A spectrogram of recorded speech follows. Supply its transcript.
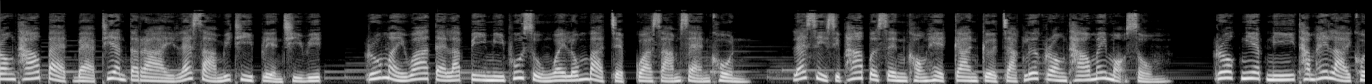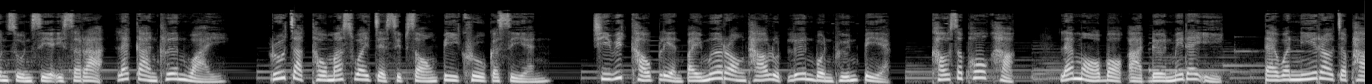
รองเท้า 8 แบบที่อันตรายและ 3 วิธีเปลี่ยนชีวิต รู้ไหมว่าแต่ละปีมีผู้สูงวัยล้มบาดเจ็บกว่า 3 0 0แสนคน และ 45%ของเหตุการณ์เกิดจากเลือกรองเท้าไม่เหมาะสม โรคเงียบนี้ทำให้หลายคนสูญเสียอิสระและการเคลื่อนไหว รู้จักโทมัสวัย 72 ปีครูเกษียณ ชีวิตเขาเปลี่ยนไปเมื่อรองเท้าหลุดลื่นบนพื้นเปียก เขาสะโพกหัก และหมอบอกอาจเดินไม่ได้อีก แต่วันนี้เราจะพา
